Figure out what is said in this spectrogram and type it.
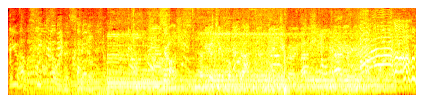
do you have a seat to go with this ticket? Josh, have you got a ticket for me, Jack? Thank you very much. Now you're oh.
